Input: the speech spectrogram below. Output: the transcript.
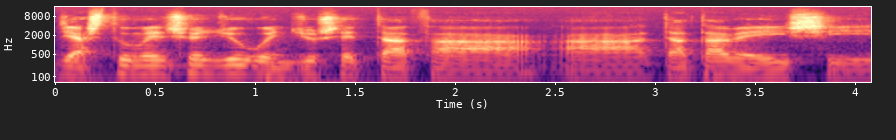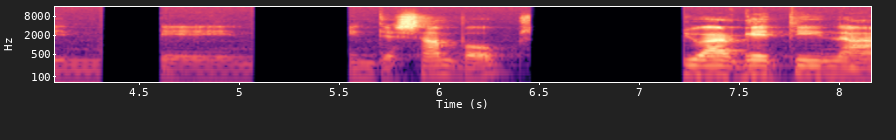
just to mention you, when you set up a, a database in, in in the sandbox, you are getting a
